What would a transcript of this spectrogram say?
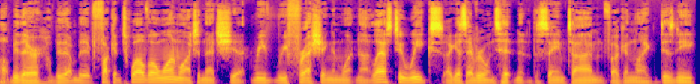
I'll be there. I'll be there. I'll be there fucking twelve oh one watching that shit, re- refreshing and whatnot. Last two weeks, I guess everyone's hitting it at the same time, and fucking like Disney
